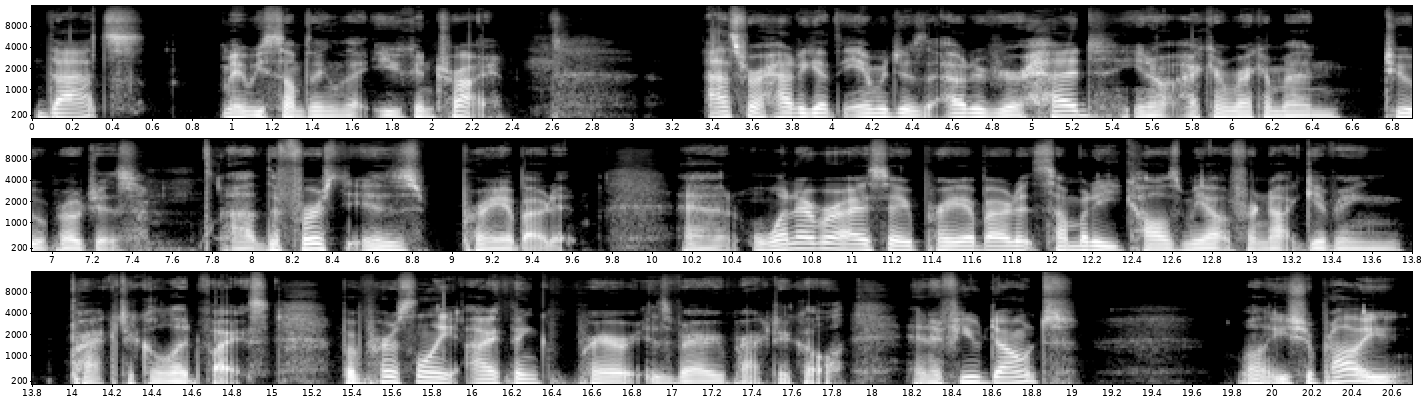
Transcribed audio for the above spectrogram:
that's maybe something that you can try. As for how to get the images out of your head, you know, I can recommend two approaches. Uh, the first is pray about it. And whenever I say pray about it, somebody calls me out for not giving practical advice. But personally, I think prayer is very practical. And if you don't, well, you should probably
